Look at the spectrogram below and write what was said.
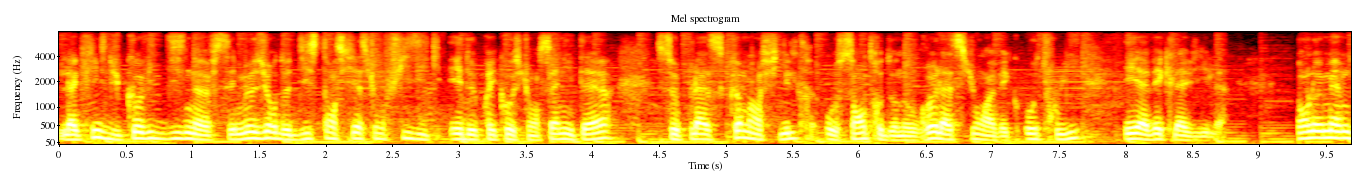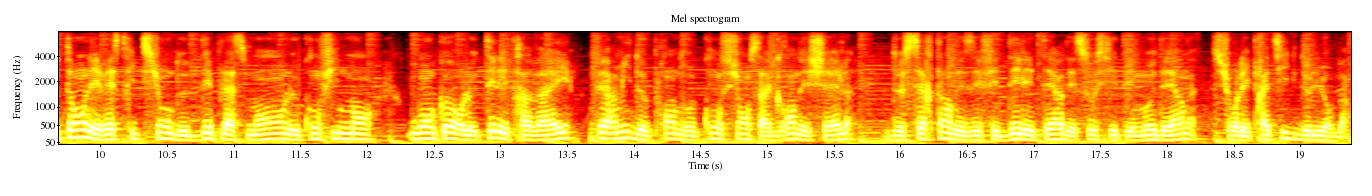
la crise du Covid-19, ces mesures de distanciation physique et de précaution sanitaire se placent comme un filtre au centre de nos relations avec autrui et avec la ville. Dans le même temps, les restrictions de déplacement, le confinement ou encore le télétravail ont permis de prendre conscience à grande échelle de certains des effets délétères des sociétés modernes sur les pratiques de l'urbain.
